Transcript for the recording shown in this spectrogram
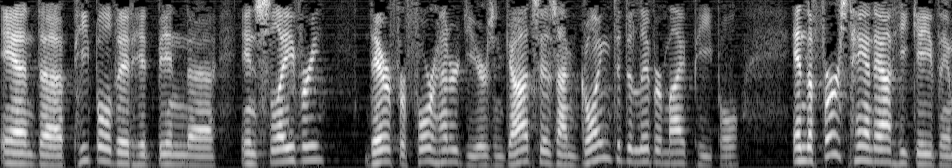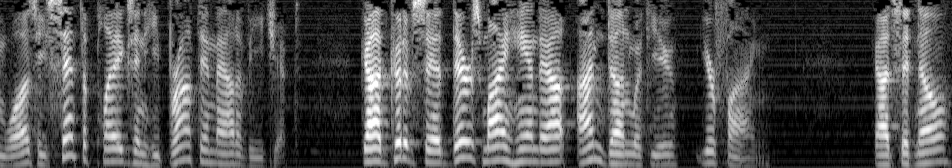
and uh, people that had been uh, in slavery there for 400 years, and God says, I'm going to deliver my people. And the first handout he gave them was he sent the plagues and he brought them out of Egypt. God could have said, There's my handout. I'm done with you. You're fine. God said, No.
